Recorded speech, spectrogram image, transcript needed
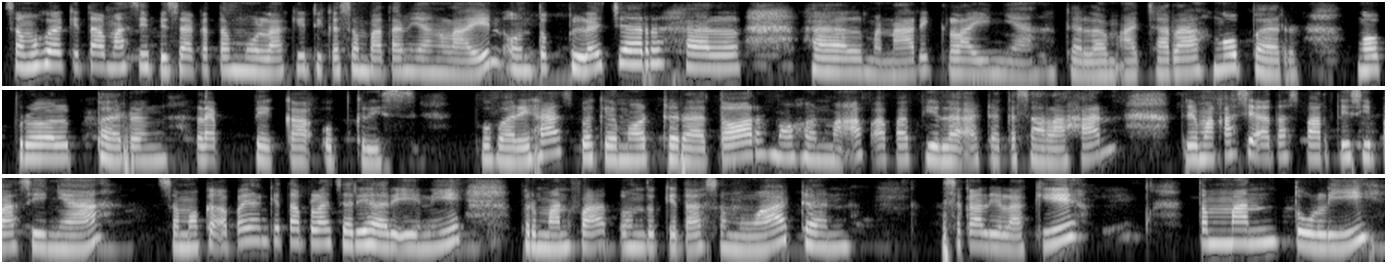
semoga kita masih bisa ketemu lagi di kesempatan yang lain untuk belajar hal-hal menarik lainnya dalam acara ngobar, ngobrol bareng Lab BK Upgris. Bu Fariha sebagai moderator, mohon maaf apabila ada kesalahan. Terima kasih atas partisipasinya. Semoga apa yang kita pelajari hari ini bermanfaat untuk kita semua dan sekali lagi teman tuli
